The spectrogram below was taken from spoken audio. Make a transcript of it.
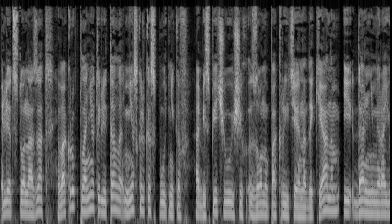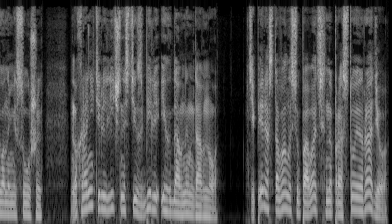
Лет сто назад вокруг планеты летало несколько спутников, обеспечивающих зону покрытия над океаном и дальними районами суши, но хранители личности сбили их давным-давно. Теперь оставалось уповать на простое радио,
